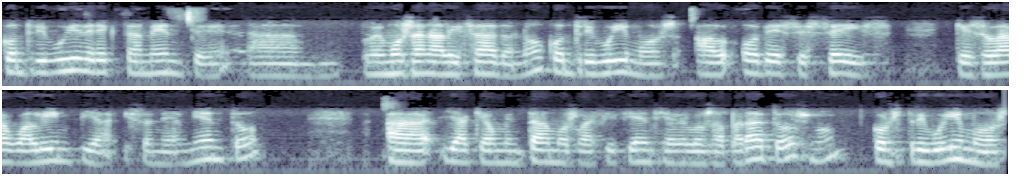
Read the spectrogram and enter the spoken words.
contribuye directamente, lo hemos analizado, ¿no? Contribuimos al ODS 6, que es el agua limpia y saneamiento, ya que aumentamos la eficiencia de los aparatos, ¿no? Contribuimos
